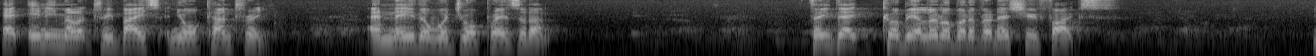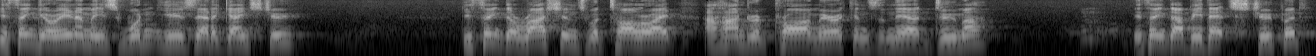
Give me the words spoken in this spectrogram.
at any military base in your country. And neither would your president. Think that could be a little bit of an issue, folks? You think your enemies wouldn't use that against you? Do you think the Russians would tolerate 100 pro Americans in their Duma? You think they'd be that stupid?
